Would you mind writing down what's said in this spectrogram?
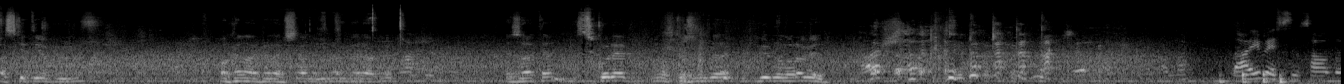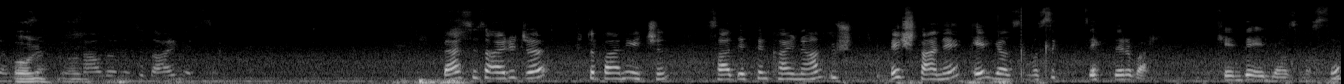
basketi yapıyoruz. Bakan arkadaşlarla beraber. E zaten skorer noktasında bir numara benim. Daim etsin sağlığınızı. Amin. Amin. Sağlığınızı daim etsin. Ben size ayrıca kütüphane için Saadettin Kaynağ'ın 3 5 tane el yazması defteri var. Kendi el yazması.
